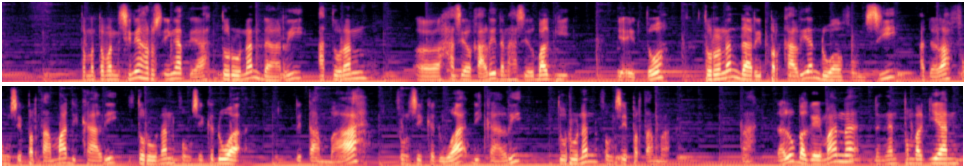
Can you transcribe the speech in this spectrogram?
teman-teman di sini harus ingat ya, turunan dari aturan e, hasil kali dan hasil bagi yaitu Turunan dari perkalian dua fungsi adalah fungsi pertama dikali turunan fungsi kedua, ditambah fungsi kedua dikali turunan fungsi pertama. Nah, lalu bagaimana dengan pembagian?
